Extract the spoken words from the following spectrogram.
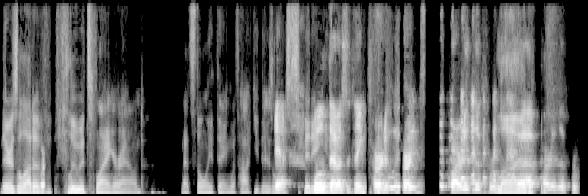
there is a lot of fluids flying around. That's the only thing with hockey. There's a lot of spitting. Well, and- that was the thing. Part of part, part of the pro- uh, part of the pro-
